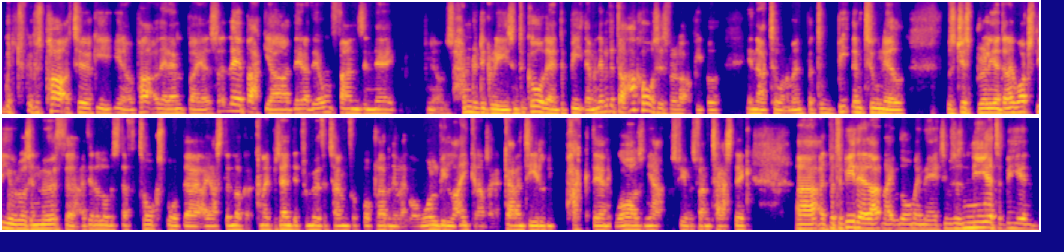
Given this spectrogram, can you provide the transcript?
which it was part of Turkey, you know, part of their empire. So their backyard, they had their own fans in there, you know, it was 100 degrees. And to go there and to beat them, and they were the dark horses for a lot of people in that tournament, but to beat them 2 0 was just brilliant. And I watched the Euros in Merthyr. I did a lot of stuff for Talksport there. I asked them, look, can I present it from Merthyr Town Football Club? And they were like, well, what will it be like? And I was like, I guarantee it'll be packed there. And it was. And the atmosphere was fantastic. Uh, but to be there that night with all my mates, it was as near to being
